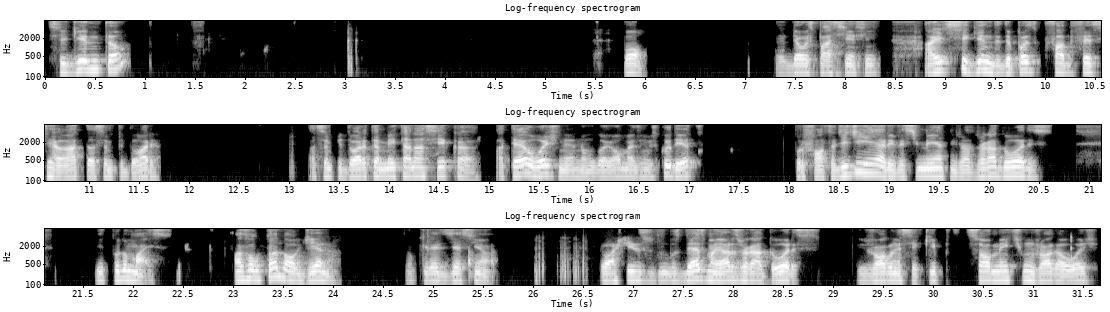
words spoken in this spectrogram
Seguindo, então. Bom, deu um espacinho assim. A gente seguindo, depois que o Fábio fez esse relato da Sampdoria, a Sampdoria também está na seca até hoje, né? Não ganhou mais um escudeto por falta de dinheiro, investimento em jogadores e tudo mais. Mas voltando ao Genoa, eu queria dizer assim, ó, Eu achei os, os 10 maiores jogadores que jogam nessa equipe, somente um joga hoje.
